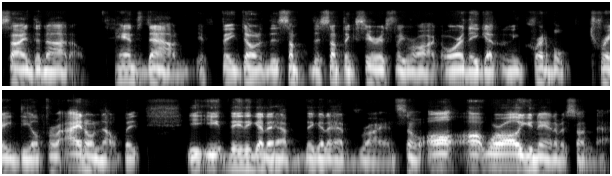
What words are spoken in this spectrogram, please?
sign Donato. Hands down, if they don't, there's some there's something seriously wrong, or they get an incredible trade deal for I don't know, but you, you, they they gotta have they gotta have Ryan. So all, all we're all unanimous on that.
